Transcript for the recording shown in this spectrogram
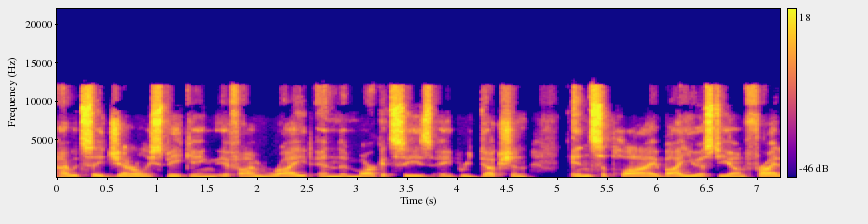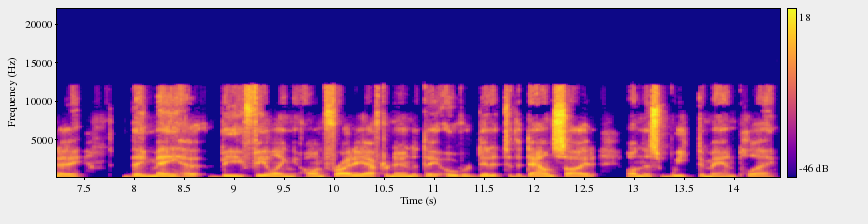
I would say, generally speaking, if I'm right and the market sees a reduction in supply by USD on Friday, they may ha- be feeling on Friday afternoon that they overdid it to the downside on this weak demand play.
